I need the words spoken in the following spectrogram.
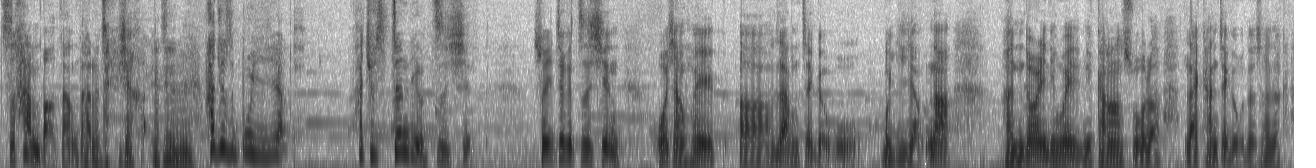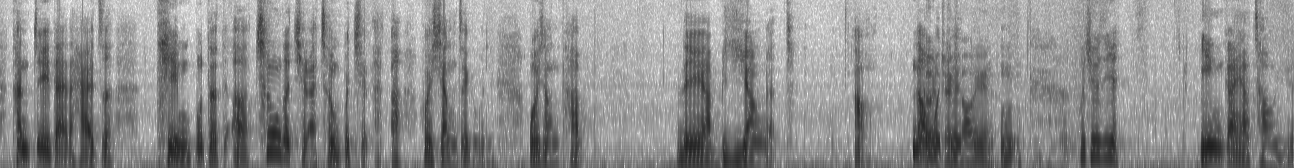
吃汉堡长大的这些孩子，他就是不一样，他就是真的有自信，所以这个自信，我想会呃让这个舞不一样。那很多人一定会，你刚刚说了，来看这个舞的时候，看这一代的孩子挺不得，呃，撑得起来，撑不起来啊，会想这个问题。我想他，they are beyond it，啊，那我觉得，嗯，我觉得应该要超越。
